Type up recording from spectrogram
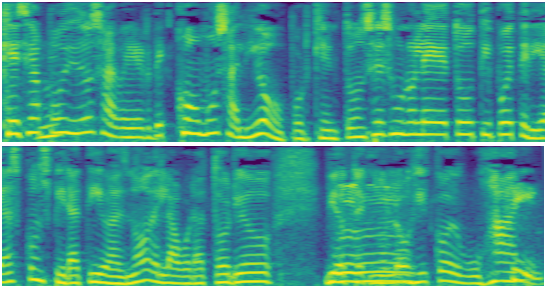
¿qué se ha podido saber de cómo salió? Porque entonces uno lee todo tipo de teorías conspirativas, ¿no? Del laboratorio biotecnológico de Wuhan. sí.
